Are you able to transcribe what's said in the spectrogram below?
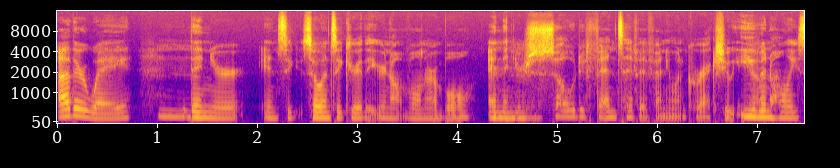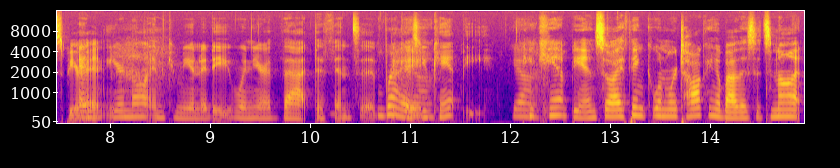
other way, mm. then you're inse- so insecure that you're not vulnerable and mm-hmm. then you're mm-hmm. so defensive if anyone corrects you, yeah. even Holy Spirit. And you're not in community when you're that defensive right. because you can't be. Yeah. You can't be. And so I think when we're talking about this, it's not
